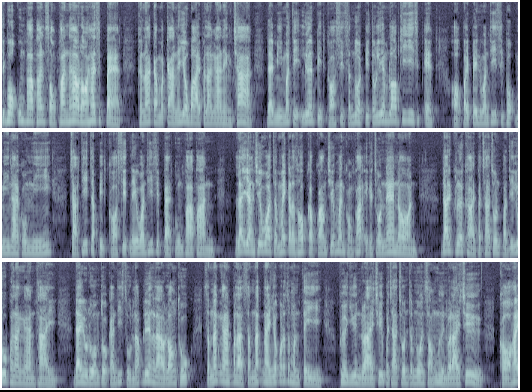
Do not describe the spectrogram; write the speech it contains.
16 กุมภาพันธ์ 2558 คณะกรรมการนโยบายพลังงานแห่งชาติ ได้มีมติเลื่อนปิดขอสิทธิสำรวจปิโตรเลียมรอบที่ 21 ออกไปเป็นวันที่ 16 มีนาคมนี้ จากที่จะปิดขอสิทธิ์ในวันที่ 18 กุมภาพันธ์ และยังเชื่อว่าจะไม่กระทบกับความเชื่อมั่นของภาคเอกชนแน่นอน ด้านเครือข่ายประชาชนปฏิรูปพลังงานไทย ได้รวมตัวกันที่ศูนย์รับเรื่องราวร้องทุกข์สำนักงานปลัดสำนักนายกรัฐมนตรี เพื่อยื่นรายชื่อประชาชนจำนวน 20,000 รายชื่อ ขอให้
